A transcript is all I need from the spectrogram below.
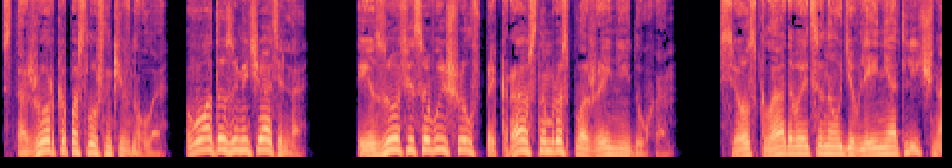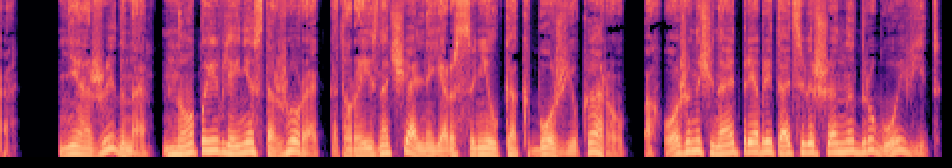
Стажерка послушно кивнула. «Вот и замечательно». Из офиса вышел в прекрасном расположении духа. Все складывается на удивление отлично. Неожиданно, но появление стажера, которое изначально я расценил как божью кару, похоже, начинает приобретать совершенно другой вид.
